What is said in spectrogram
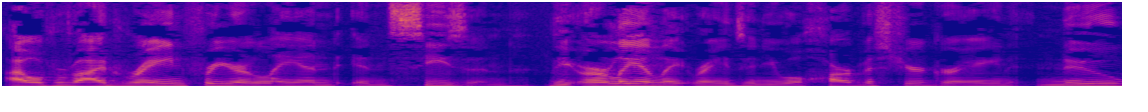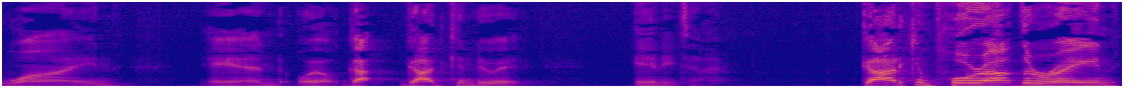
I will provide rain for your land in season, the early and late rains, and you will harvest your grain, new wine, and oil. God, God can do it anytime. God can pour out the rain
